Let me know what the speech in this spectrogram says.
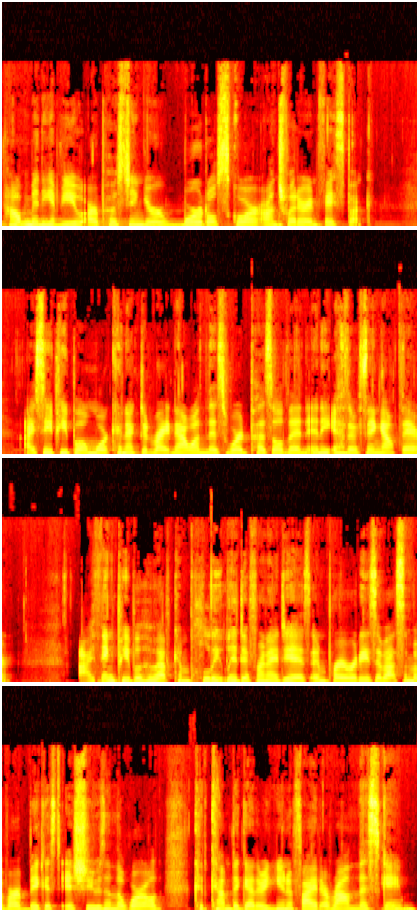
How many of you are posting your Wordle score on Twitter and Facebook? I see people more connected right now on this word puzzle than any other thing out there. I think people who have completely different ideas and priorities about some of our biggest issues in the world could come together unified around this game.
